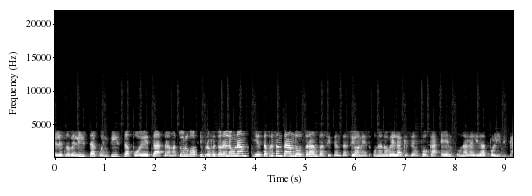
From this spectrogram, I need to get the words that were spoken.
él es novelista, cuentista, poeta, dramaturgo y profesor en la UNAM y está presentando Trampas y Tentaciones, una novela que se enfoca en una realidad política.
